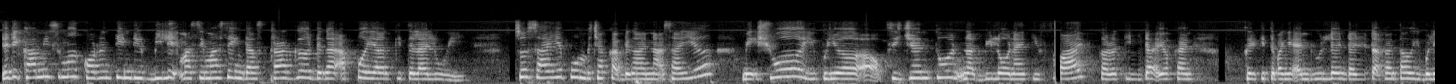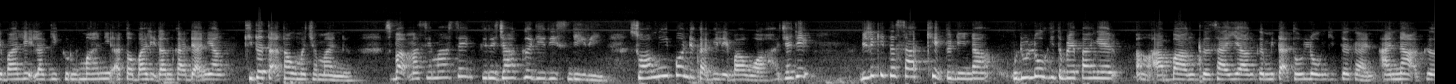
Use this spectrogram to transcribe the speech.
Jadi kami semua kuarantin di bilik masing-masing dan struggle dengan apa yang kita lalui So saya pun bercakap dengan anak saya, make sure you punya uh, oksigen tu not below 95. Kalau tidak, you akan kita panggil ambulans dan you tak akan tahu you boleh balik lagi ke rumah ni atau balik dalam keadaan yang kita tak tahu macam mana. Sebab masing-masing kena jaga diri sendiri. Suami pun dekat bilik bawah. Jadi bila kita sakit tu Dina, dulu kita boleh panggil uh, abang ke sayang ke minta tolong kita kan, anak ke.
